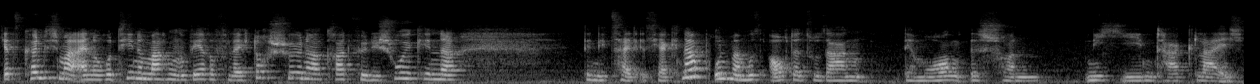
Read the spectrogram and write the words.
jetzt könnte ich mal eine Routine machen, wäre vielleicht doch schöner, gerade für die Schulkinder, denn die Zeit ist ja knapp. Und man muss auch dazu sagen, der Morgen ist schon nicht jeden Tag gleich.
